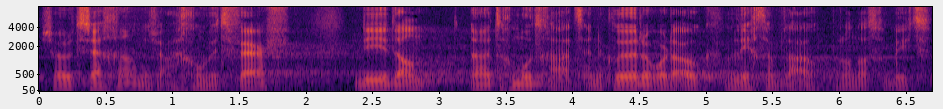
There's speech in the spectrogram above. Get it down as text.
zo te zeggen, dus eigenlijk gewoon wit verf, die je dan tegemoet gaat. En de kleuren worden ook lichter blauw rond dat gebied.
